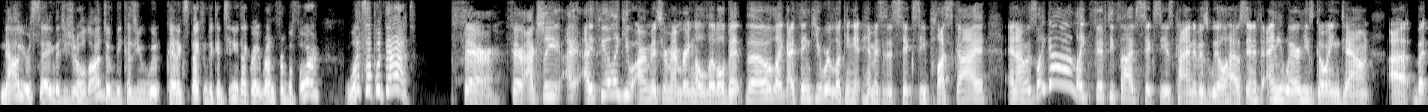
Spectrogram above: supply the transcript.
Now you're saying that you should hold on to him because you can expect him to continue that great run from before. What's up with that? Fair, fair. Actually, I, I feel like you are misremembering a little bit though. Like I think you were looking at him as a 60 plus guy, and I was like, ah, like 55, 60 is kind of his wheelhouse. And if anywhere he's going down, uh, but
